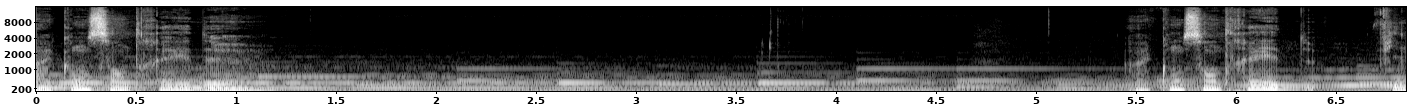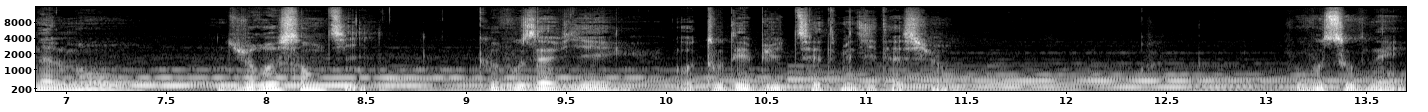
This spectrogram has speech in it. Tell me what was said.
Un concentré de un concentré de finalement du ressenti que vous aviez au tout début de cette méditation. Vous vous souvenez?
